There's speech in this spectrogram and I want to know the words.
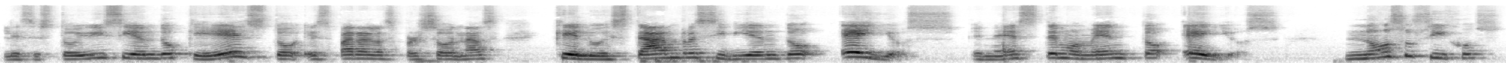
les estoy diciendo que esto es para las personas que lo están recibiendo ellos, en este momento ellos, no sus hijos,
